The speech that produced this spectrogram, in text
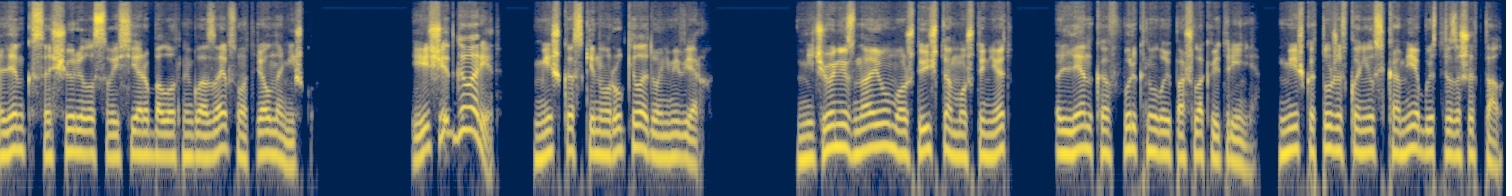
Ленка сощурила свои серо-болотные глаза и посмотрел на Мишку. «Ищет, говорит». Мишка скинул руки ладонями вверх. «Ничего не знаю, может, ищет, а может и нет». Ленка фыркнула и пошла к витрине. Мишка тоже склонился ко мне и быстро зашептал.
